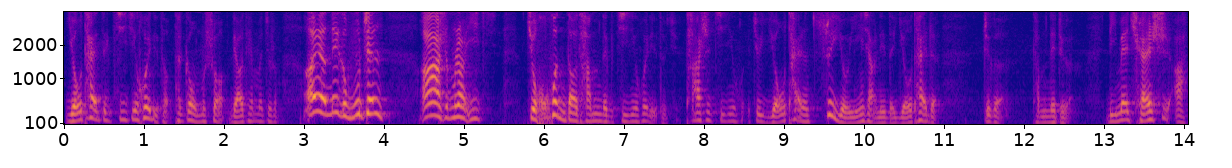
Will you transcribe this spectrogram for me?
犹太这个基金会里头，他跟我们说聊天嘛，就说：“哎呀，那个吴征啊，什么什么一就混到他们那个基金会里头去。他是基金会，就犹太人最有影响力的犹太人，这个他们的这个里面全是啊，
